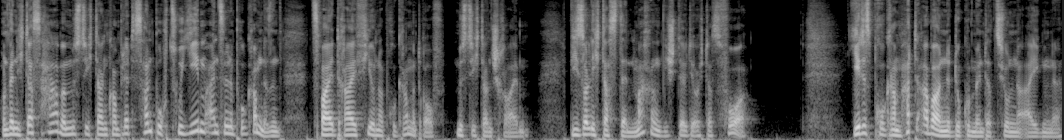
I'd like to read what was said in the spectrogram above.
Und wenn ich das habe, müsste ich dann ein komplettes Handbuch zu jedem einzelnen Programm, da sind zwei, drei, 400 Programme drauf, müsste ich dann schreiben. Wie soll ich das denn machen? Wie stellt ihr euch das vor? Jedes Programm hat aber eine Dokumentation, eine eigene.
